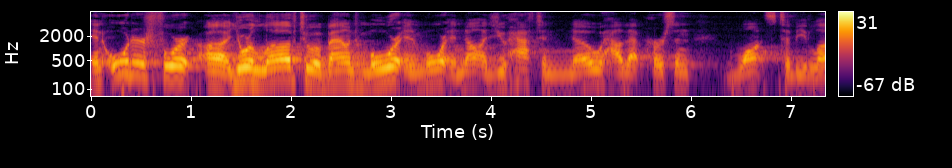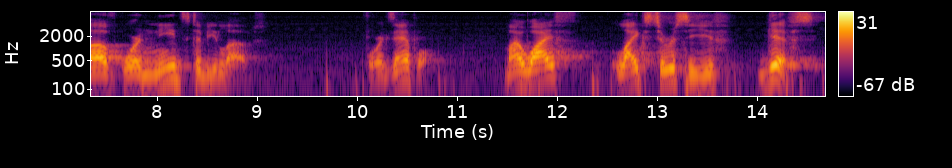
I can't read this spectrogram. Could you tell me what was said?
in order for uh, your love to abound more and more in knowledge, you have to know how that person wants to be loved or needs to be loved. For example, my wife likes to receive gifts,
